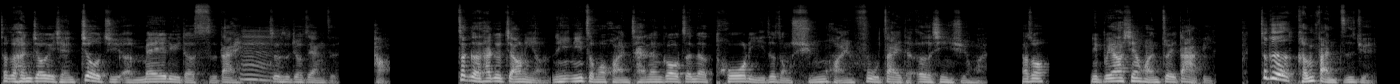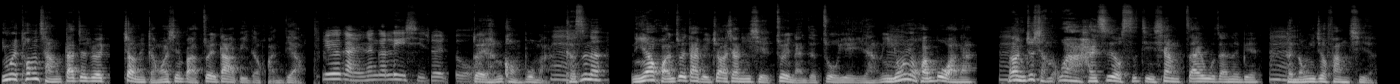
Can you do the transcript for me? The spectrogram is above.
这个很久以前救急 a 美女的时代，嗯，就是就这样子。好，这个他就教你哦，你你怎么还才能够真的脱离这种循环负债的恶性循环？他说，你不要先还最大笔，这个很反直觉，因为通常大家就会叫你赶快先把最大笔的还掉，因为感觉那个利息最多，对，很恐怖嘛。嗯、可是呢，你要还最大笔，就好像你写最难的作业一样，你永远还不完啊。嗯、然后你就想着，哇，还是有十几项债务在那边，很容易就放弃了。嗯、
